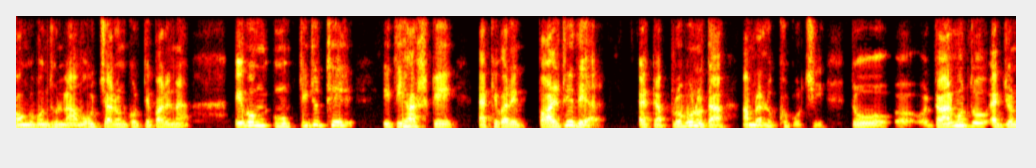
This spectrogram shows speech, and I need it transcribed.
বঙ্গবন্ধুর নামও উচ্চারণ করতে পারে না। এবং মুক্তিযুদ্ধের ইতিহাসকে একেবারে পাল্টে দেওয়ার একটা প্রবণতা আমরা লক্ষ্য করছি। তো তার মতো একজন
